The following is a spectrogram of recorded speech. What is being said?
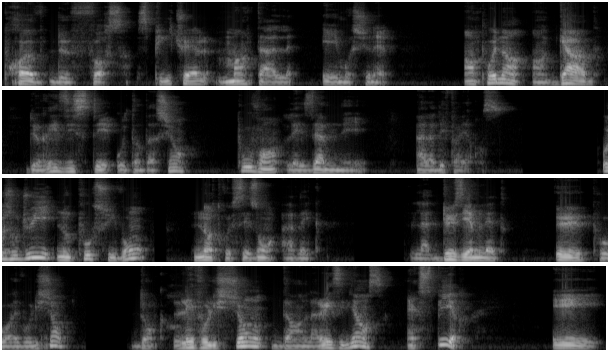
preuve de force spirituelle, mentale et émotionnelle, en prenant en garde de résister aux tentations pouvant les amener à la défaillance. Aujourd'hui, nous poursuivons notre saison avec la deuxième lettre E pour évolution. Donc l'évolution dans la résilience inspire et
